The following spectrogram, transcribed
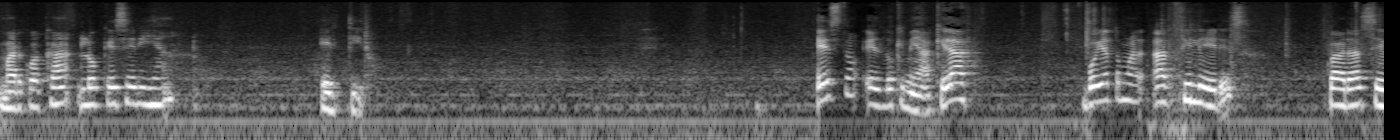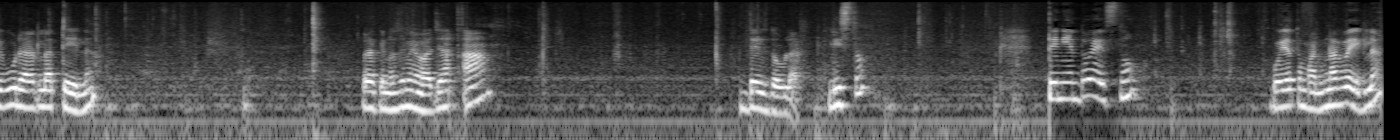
Marco acá lo que sería el tiro. Esto es lo que me ha quedado voy a tomar alfileres para asegurar la tela para que no se me vaya a desdoblar. Listo Teniendo esto, voy a tomar una regla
